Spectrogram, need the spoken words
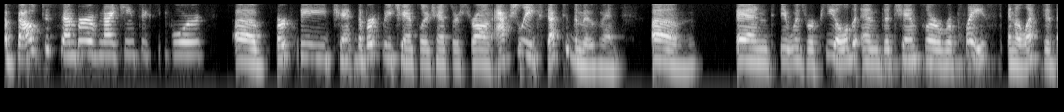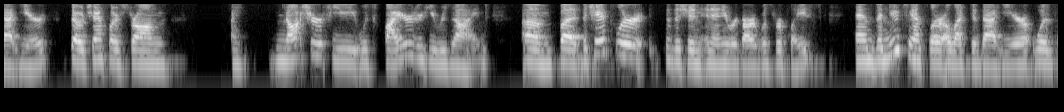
about December of 1964, uh, Berkeley, Chan- the Berkeley chancellor, Chancellor Strong, actually accepted the movement. Um, and it was repealed, and the chancellor replaced and elected that year. So Chancellor Strong not sure if he was fired or he resigned. Um, but the chancellor position in any regard was replaced. And the new chancellor elected that year was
